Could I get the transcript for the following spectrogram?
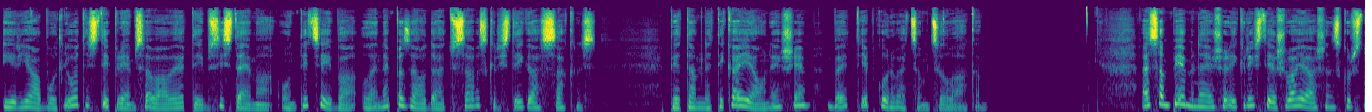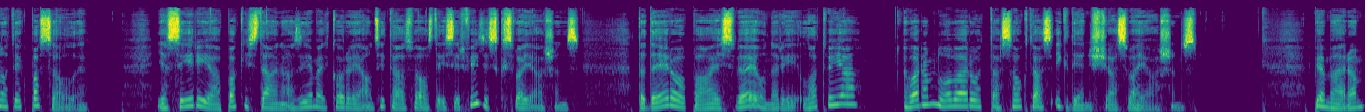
ir jābūt ļoti stipriem savā vērtību sistēmā un ticībā, lai nepazaudētu savas kristīgās saknes, pie tam ne tikai jauniešiem, bet jebkura vecuma cilvēkam. Esam pieminējuši arī kristiešu vajāšanas, kuras notiek pasaulē. Ja Sīrijā, Pakistānā, Ziemeļkorejā un citās valstīs ir fiziskas vajāšanas, tad Eiropā, ASV un arī Latvijā varam novērot tā sauktās ikdienišķās vajāšanas. Piemēram,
